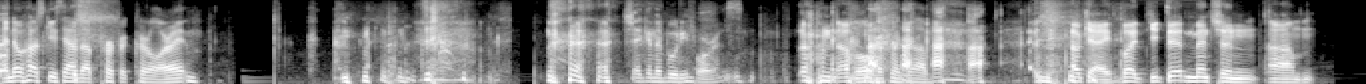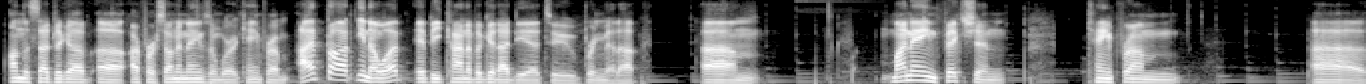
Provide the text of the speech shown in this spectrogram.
I know huskies have that perfect curl. All right. Shaking the booty for us. oh no. Well, that's my job. okay, but you did mention um, on the subject of uh, our persona names and where it came from. I thought, you know what, it'd be kind of a good idea to bring that up. Um, my name Fiction came from uh,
